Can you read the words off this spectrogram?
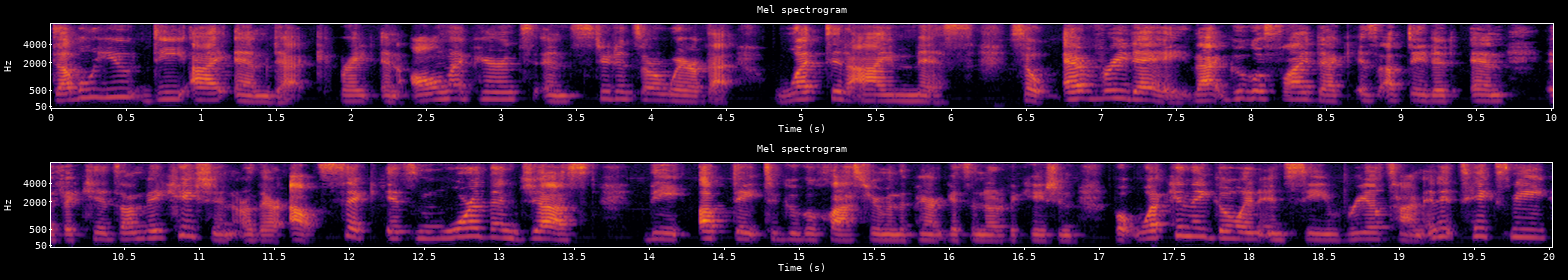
WDIM deck, right? And all my parents and students are aware of that. What did I miss? So every day that Google slide deck is updated. And if a kid's on vacation or they're out sick, it's more than just the update to Google Classroom and the parent gets a notification, but what can they go in and see real time? And it takes me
